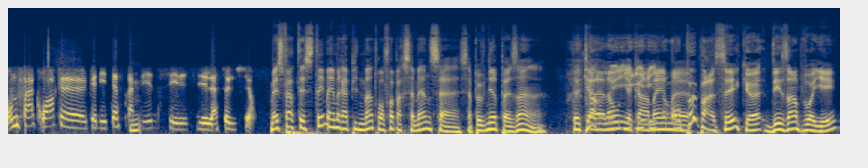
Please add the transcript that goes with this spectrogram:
on nous fait croire que, des tests mm. rapides, c'est la solution. Mais se faire tester même rapidement trois fois par semaine, ça, ça peut venir pesant. Hein. Peut-être qu'à la longue, il y a quand même... On euh, peut penser que des employés,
